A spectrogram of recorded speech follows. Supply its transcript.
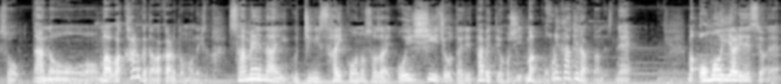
そう。あのー、まあ、分かる方は分かると思うんですけど、冷めないうちに最高の素材、美味しい状態で食べてほしい。まあ、これだけだったんですね。まあ、思いやりですよね。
